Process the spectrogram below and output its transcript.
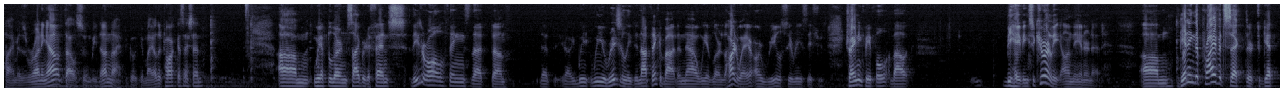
time is running out. I'll soon be done. I have to go give my other talk, as I said. Um, we have to learn cyber defense. These are all things that, um, that you know, we, we originally did not think about, and now we have learned the hard way are real serious issues. Training people about behaving securely on the internet. Um, getting the private sector to get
